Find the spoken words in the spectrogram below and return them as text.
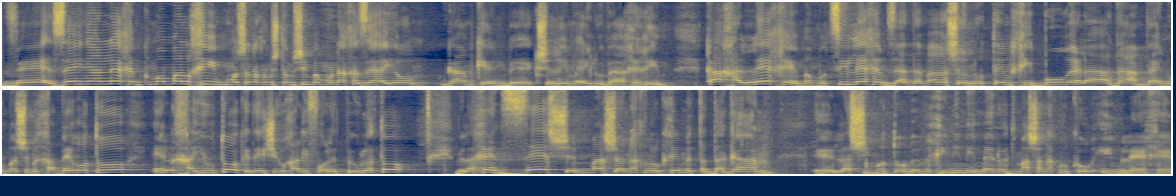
וזה עניין לחם כמו מלכים, כמו שאנחנו משתמשים במונח הזה היום, גם כן בהקשרים אלו ואחרים. כך הלחם, המוציא לחם, זה הדבר אשר נותן חיבור אל האדם, דהיינו מה שמחבר אותו אל חיותו, כדי שיוכל לפעול את פעולתו. ולכן זה שמה שאנחנו לוקחים את הדגן, אה, לשים אותו ומכינים ממנו את מה שאנחנו קוראים לחם,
